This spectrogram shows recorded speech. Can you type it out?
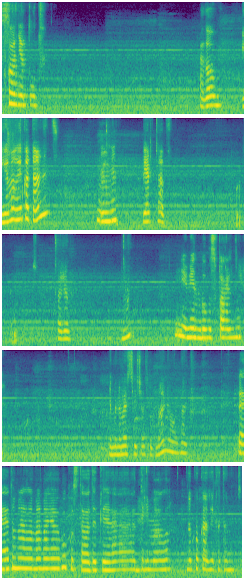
Соня тут. Алло. Є малий катанець? Угу. Як так? Каже. «М? І він був у спальні. Я мене весь цей час обманював, значить. Я думала, мама його випустила, доки я дрімала. Ну показуй катанець.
